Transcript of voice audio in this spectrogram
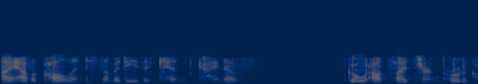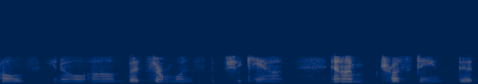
I have a call into somebody that can kind of go outside certain protocols, you know, um, but certain ones she can't. And I'm trusting that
